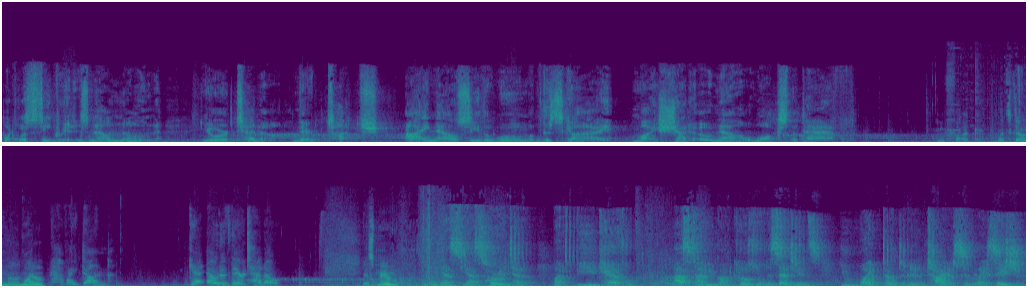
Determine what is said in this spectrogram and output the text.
What was secret is now known. Your Tenno, their touch. I now see the womb of the sky. My shadow now walks the path. Oh fuck. What's going on What now? What have I done? Get out of there, Tenno! Yes, ma'am. Yes, yes, hurry, Tenno, but be careful. Last time you got close with the sentients, you wiped out an entire civilization.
